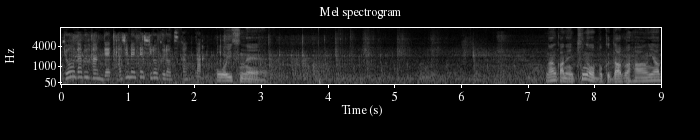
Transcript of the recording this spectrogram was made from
強ダブ班で初めて白黒使った。多いっすねなんかね昨日僕ダブハンやっ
